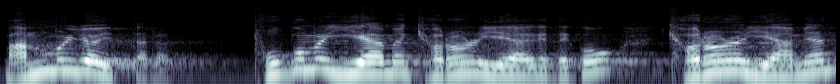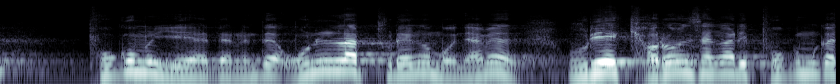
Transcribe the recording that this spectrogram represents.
맞물려 있다라. 복음을 이해하면 결혼을 이해하게 되고 결혼을 이해하면 복음을 이해해야 되는데 오늘날 불행은 뭐냐면 우리의 결혼 생활이 복음과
